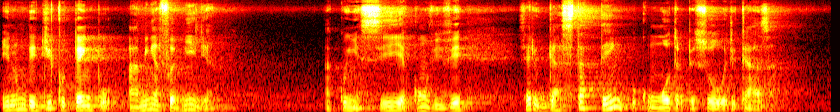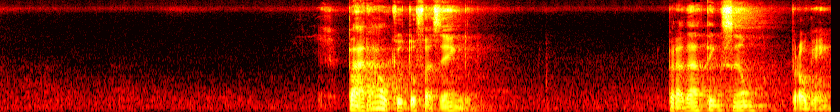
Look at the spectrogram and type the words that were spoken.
E não dedico tempo à minha família, a conhecer, a conviver. Sério, gastar tempo com outra pessoa de casa parar o que eu estou fazendo para dar atenção para alguém.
